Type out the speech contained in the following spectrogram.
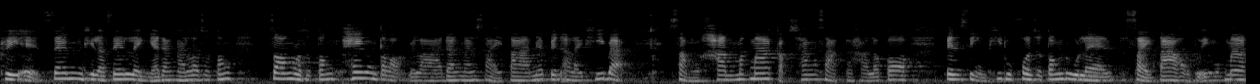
create เส้นทีละเส้นอะไรอย่างเงี้ยดังนั้นเราจะต้องจ้องเราจะต้องเพ่งตลอดเวลา ดังนั้นสายตาเนี่ยเป็นอะไรที่แบบ สำคัญมากๆกับช่างสักนะคะ แล้วก็เป็นสิ่งที่ทุกคนจะต้องดูแลสายตาของตัวเองมาก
